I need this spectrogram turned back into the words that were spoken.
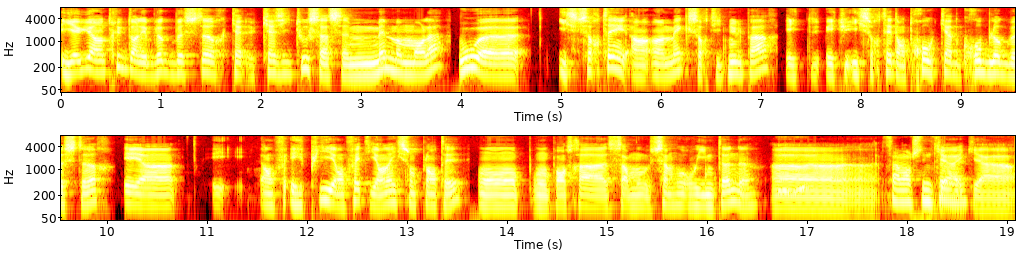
il y a eu un truc dans les blockbusters, quasi tous à ce même moment-là, où euh, il sortait un, un mec sorti de nulle part, et, tu- et tu, il sortait dans trois ou quatre gros blockbusters, et, euh, et, en fait- et puis en fait, il y en a qui sont plantés. On, on pensera à Sam, Sam Worthington, euh, Sam Washington. qui, a, ouais. qui a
